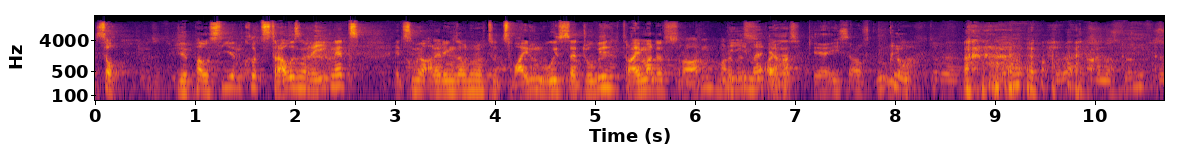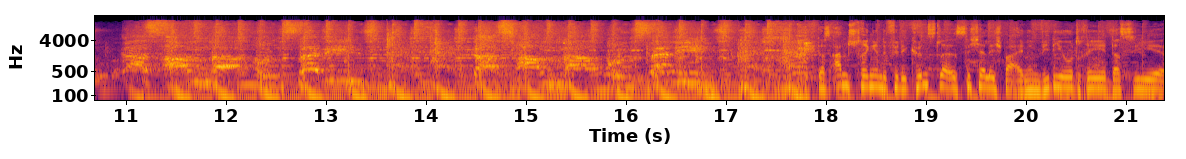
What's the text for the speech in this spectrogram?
So, wir pausieren kurz. Draußen regnet Jetzt sind wir allerdings auch nur noch zu zweit. Und wo ist der Tobi? Dreimal das Raten? Wie immer, er, hat, er ist auf dem Klo. das haben wir uns verdient. Das haben wir uns verdient. Das Anstrengende für die Künstler ist sicherlich bei einem Videodreh, dass sie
